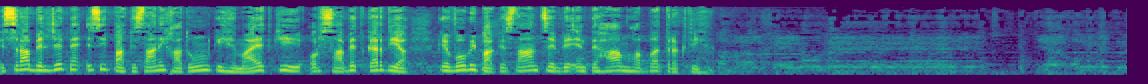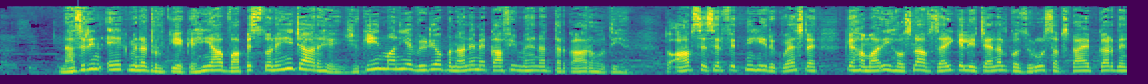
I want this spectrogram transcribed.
इसरा बिल्जिक ने इसी पाकिस्तानी खातून की हिमायत की और साबित कर दिया कि वो भी पाकिस्तान से बे इंतहा मोहब्बत रखती हैं। नाजरीन, एक मिनट रुकिए। कहीं आप वापस तो नहीं जा रहे? यकीन मानिए, वीडियो बनाने में काफ़ी मेहनत दरकार होती है। तो आपसे सिर्फ़ इतनी ही रिक्वेस्ट है कि हमारी हौसला अफजाई के लिए चैनल को ज़रूर सब्सक्राइब कर दें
